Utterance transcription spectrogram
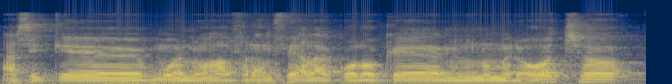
Así que, bueno, a Francia la coloqué en el número 8.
